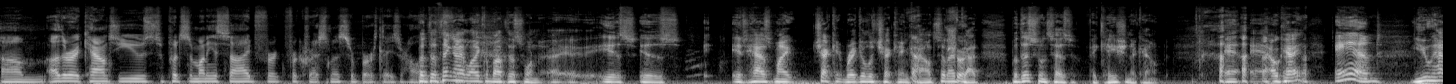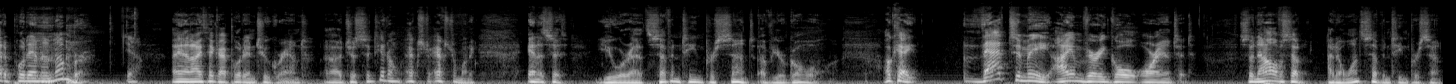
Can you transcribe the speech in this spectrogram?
Um, other accounts use to put some money aside for, for Christmas or birthdays or holidays. But the thing So- I like about this one uh, is is it has my checking regular checking accounts that sure. I've got, but this one says vacation account. And- and- okay, and you had to put in a number, Yeah. and I think I put in two grand. Uh, just said you know extra extra money, and it says you are at seventeen percent of your goal. Okay, that to me, I am very goal oriented. So now all of a sudden, I don't want seventeen percent.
